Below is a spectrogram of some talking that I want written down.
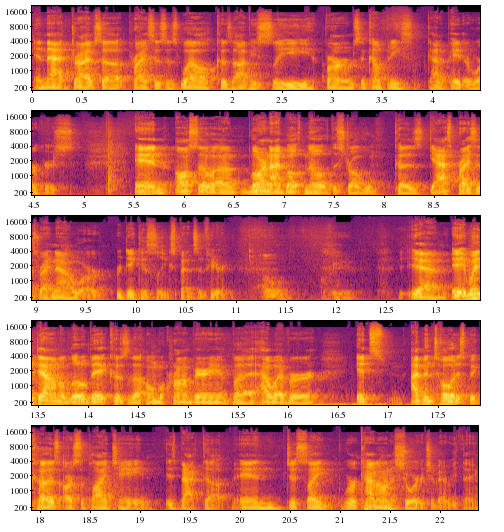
and that drives up prices as well. Because obviously, firms and companies got to pay their workers. And also, uh, Laura and I both know the struggle because gas prices right now are ridiculously expensive here. oh okay Yeah, it went down a little bit because of the Omicron variant, but however, it's I've been told it's because our supply chain is backed up and just like we're kind of on a shortage of everything.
